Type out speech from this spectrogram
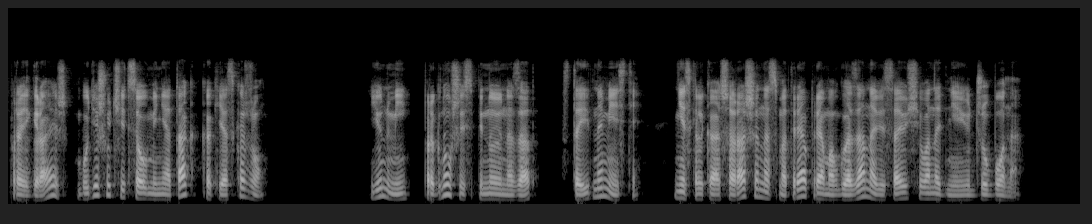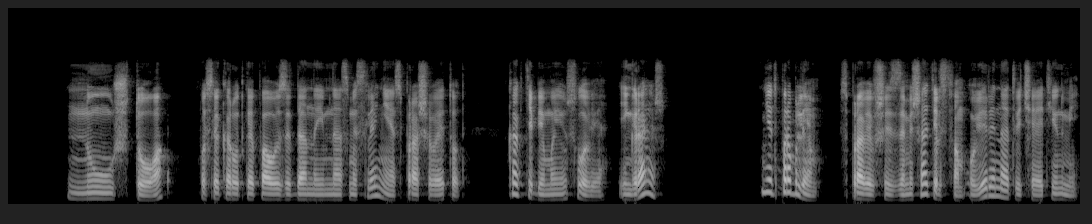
Проиграешь, будешь учиться у меня так, как я скажу. Юнми, прогнувшись спиной назад, стоит на месте несколько ошарашенно смотря прямо в глаза нависающего над нею Джубона. «Ну что?» – после короткой паузы, данной им на осмысление, спрашивает тот. «Как тебе мои условия? Играешь?» «Нет проблем», – справившись с замешательством, уверенно отвечает Юнми.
